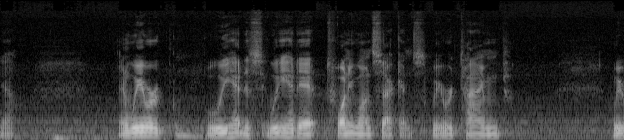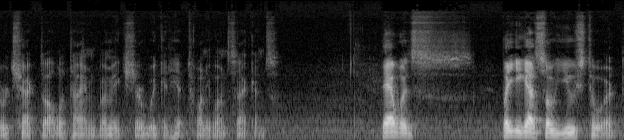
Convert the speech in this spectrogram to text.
Yeah. And we were, we had to, we had it 21 seconds. We were timed. We were checked all the time to make sure we could hit 21 seconds. That was, but you got so used to it.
